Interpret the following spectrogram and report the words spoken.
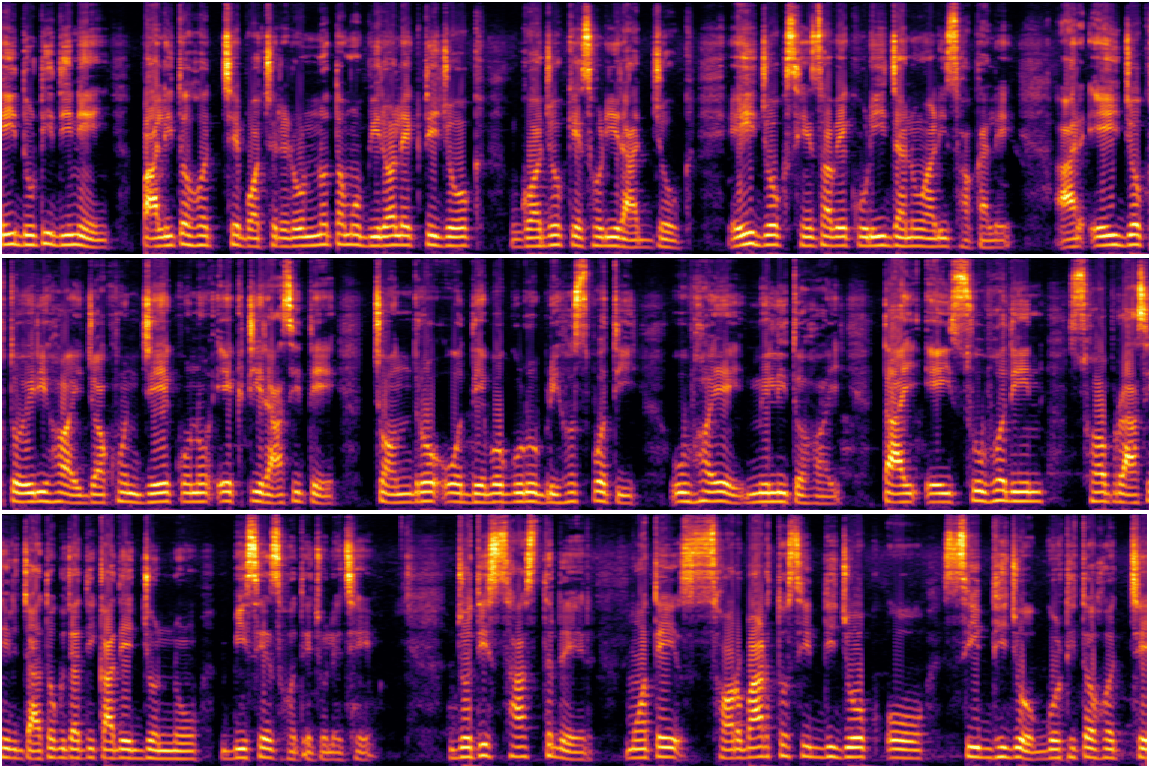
এই দুটি দিনেই পালিত হচ্ছে বছরের অন্যতম বিরল একটি যোগ, গজকেশরী রাজযোগ। এই যোগ শেষ হবে কুড়ি জানুয়ারি সকালে। আর এই যোগ তৈরি হয় যখন যে কোনো একটি রাশিতে চন্দ্র ও দেবগুরু বৃহস্পতি উভয়েই মিলিত হয়। তাই এই শুভ দিন সব রাশির জাতক জাতিকাদের জন্য বিশেষ হতে চলেছে। জ্যোতিষশাস্ত্রের মতে সর্বার্থ সিদ্ধি যোগ ও সিদ্ধি যোগ গঠিত হচ্ছে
